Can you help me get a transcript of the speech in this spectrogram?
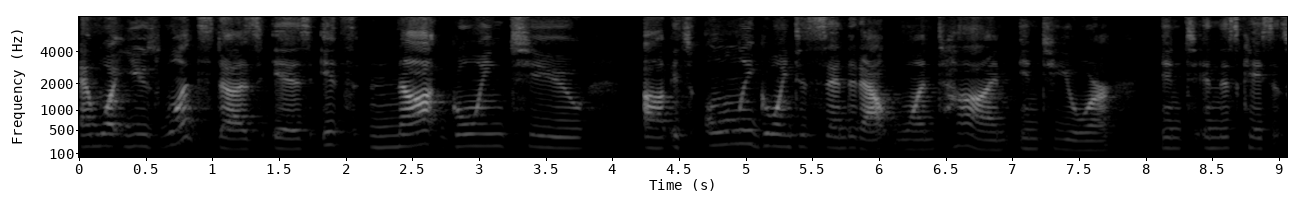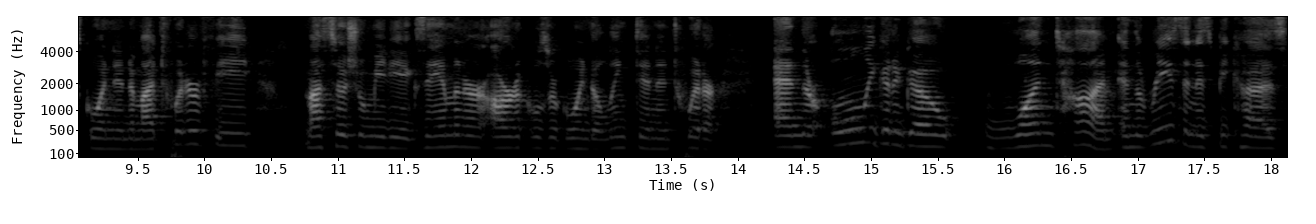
and what use once does is it's not going to um, it's only going to send it out one time into your into in this case it's going into my twitter feed. My social media examiner articles are going to linkedin and twitter and they're only going to go one time. And the reason is because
